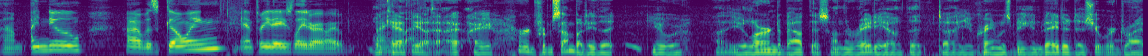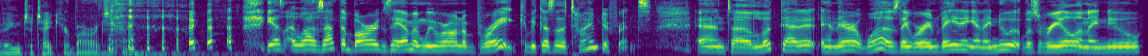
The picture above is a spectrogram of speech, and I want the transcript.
Um, I knew I was going, and three days later, I. Well, I Kathy, I, I, heard from somebody that you uh, you learned about this on the radio that uh, Ukraine was being invaded as you were driving to take your bar exam. yes, I, was at the bar exam and we were on a break because of the time difference, and uh, looked at it, and there it was. They were invading, and I knew it was real, and I knew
